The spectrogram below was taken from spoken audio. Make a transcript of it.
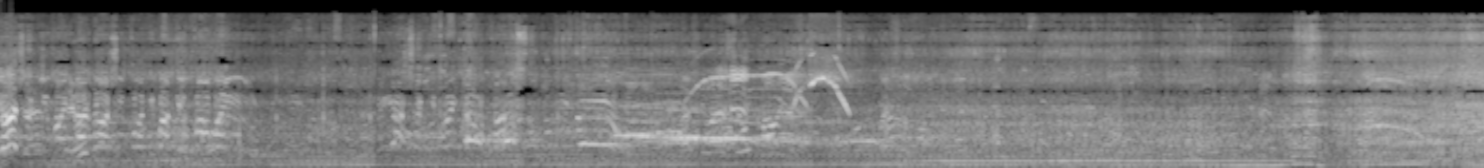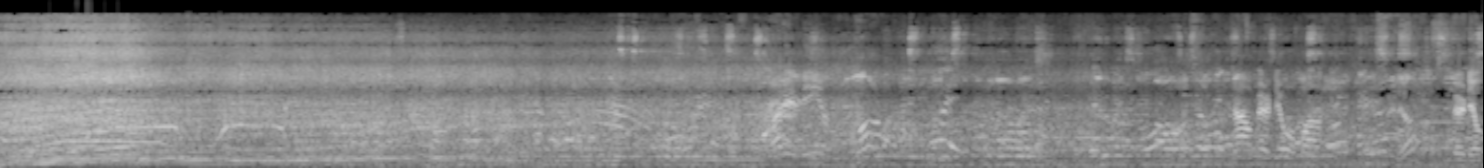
verdade? Quem acha que vai dar nossa pode bater palma aí. Quem acha que vai dar o falso do Vitão? Vai chorar seu pau, né? Amarelinho. Não, perdeu o bola. Perdeu? Perdeu.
